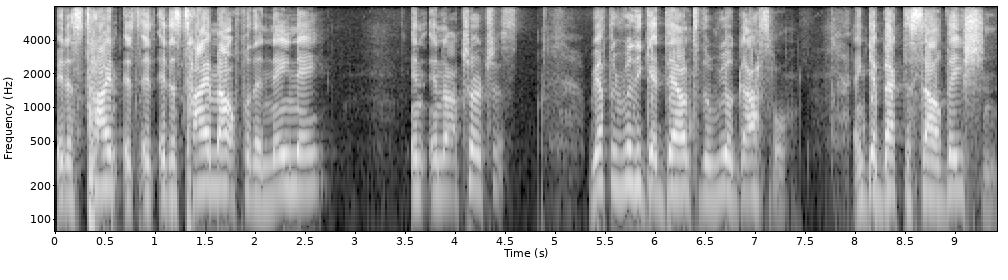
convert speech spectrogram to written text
It is time. It, it, it is time out for the nay nay in in our churches. We have to really get down to the real gospel. And get back to salvation,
